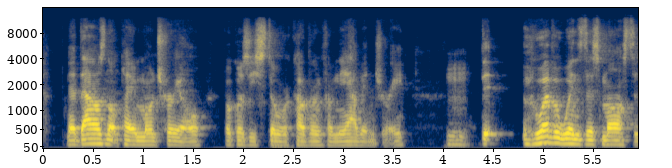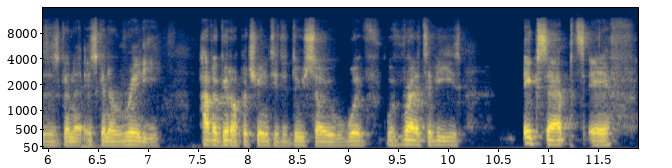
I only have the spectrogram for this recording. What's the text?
Nadal's not playing Montreal because he's still recovering from the ab injury. Mm. The, whoever wins this Masters is gonna is gonna really have a good opportunity to do so with with relative ease, except if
